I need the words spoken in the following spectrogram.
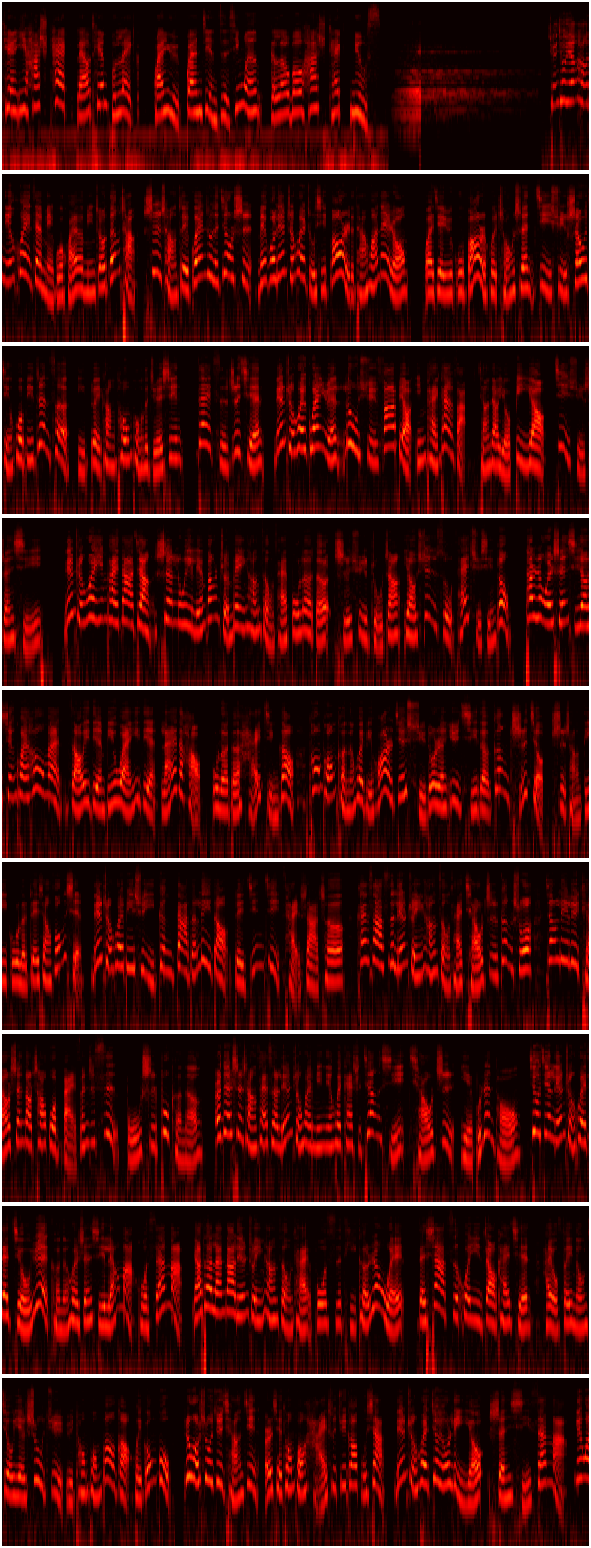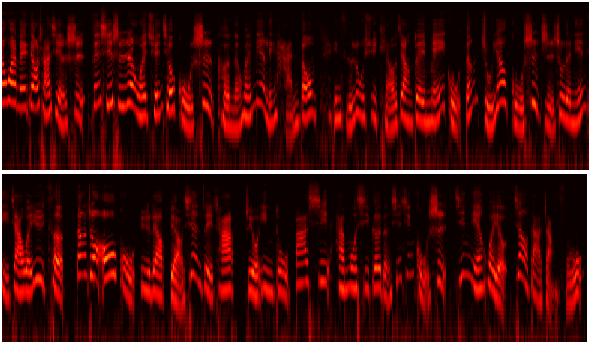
天一 hashtag 聊天不累，寰宇关键字新闻 global hashtag news。全球央行年会在美国怀俄明州登场，市场最关注的就是美国联准会主席鲍尔的谈话内容。外界预估鲍尔会重申继续收紧货币政策，以对抗通膨的决心。在此之前，联准会官员陆续发表鹰派看法，强调有必要继续升息。联准会鹰派大将圣路易联邦准备银行总裁布勒德持续主张要迅速采取行动。他认为升息要先快后慢，早一点比晚一点来得好。布勒德还警告，通膨可能会比华尔街许多人预期的更持久，市场低估了这项风险。联准会必须以更大的力道对经济踩刹车。堪萨斯联准银行总裁乔治更说，将利率调升到超过百分之四不是不可能。而对市场猜测联准会明年会开始降息，乔治也不认同。就见联准会在九月可能会升息两码或三码。亚特兰大联准银行总裁波斯提克认为，在下次会议召开前，还有非农就业数据与通膨报告会公布。如果数据强劲，而且通膨还是居高不下，联准会就有理由升息三码。另外，外媒调查显示，分析师认为全球股市可能会面临寒冬，因此陆续调降对美股等主要股市指数的年底价位预测。当中，欧股预料表现最差，只有印度、巴西和墨西哥等新兴股市今年会有较大涨幅。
